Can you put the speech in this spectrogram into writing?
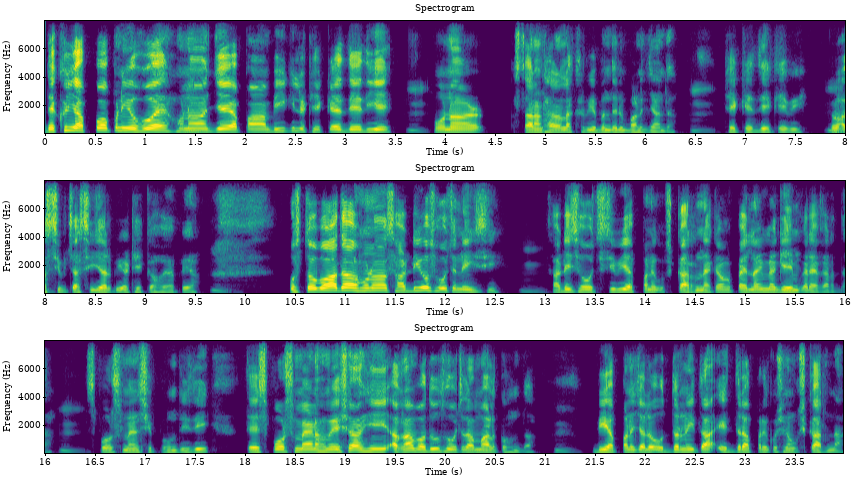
ਦੇਖੋ ਜੀ ਆਪੋ ਆਪਣੀ ਉਹ ਹੈ ਹੁਣ। ਜੇ ਆਪਾਂ 20 ਕਿੱਲੇ ਠੇਕੇ ਦੇ ਦਈਏ। ਹੁਣ 17 18 ਲੱਖ ਰੁਪਏ ਬੰਦੇ ਨੂੰ ਬਣ ਜਾਂਦਾ ਠੇਕੇ ਦੇ ਕੇ ਵੀ। ਕਿਉਂ 80 85000 ਰੁਪਏ ਠੇਕਾ ਹੋਇਆ ਪਿਆ। ਉਸ ਤੋਂ ਬਾਅਦ ਹੁਣ ਸਾਡੀ ਉਹ ਸੋਚ ਨਹੀਂ ਸੀ। ਸਾਡੀ ਸੋਚ ਸੀ ਵੀ ਆਪਾਂ ਨੇ ਕੁਝ ਕਰਨਾ ਹੈ, ਕਿਉਂਕਿ ਪਹਿਲਾਂ ਵੀ ਮੈਂ ਗੇਮ ਕਰਿਆ ਕਰਦਾ। ਸਪੋਰਟਸਮੈਨਸ਼ਿਪ ਹੁੰਦੀ ਸੀ ਤੇ ਸਪੋਰਟਸਮੈਨ ਹਮੇਸ਼ਾ ਹੀ ਅਗਾਂਹ ਵਧੂ ਸੋਚ ਦਾ ਮਾਲਕ ਹੁੰਦਾ। ਵੀ ਆਪਾਂ ਨੇ ਚਲੋ ਉਧਰ ਨਹੀਂ ਤਾਂ ਇੱਧਰ ਆਪਾਂ ਨੇ ਕੁਝ ਨਾ ਕੁਝ ਕਰਨਾ।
